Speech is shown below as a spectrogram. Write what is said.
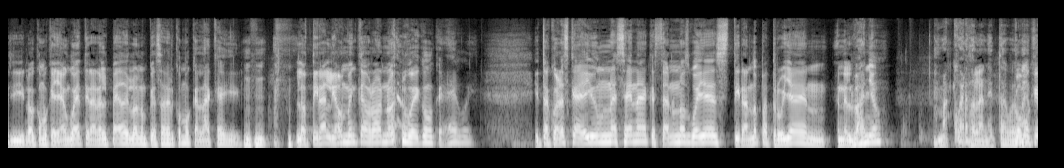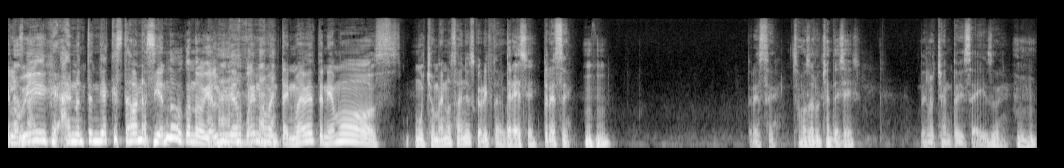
Y luego como que ya un güey a tirar el pedo y luego lo empieza a ver como calaca y lo tira león, bien cabrón, ¿no? El güey como que, eh, güey. Y te acuerdas que hay una escena que están unos güeyes tirando patrulla en, en el baño. Me acuerdo la neta, güey. Como ¿Me que lo vi y dije, ay, no entendía qué estaban haciendo cuando vi el video. Fue en 99, teníamos mucho menos años que ahorita. güey. 13. 13. Ujú. 13 Somos del 86. del 86, güey. Ujú.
